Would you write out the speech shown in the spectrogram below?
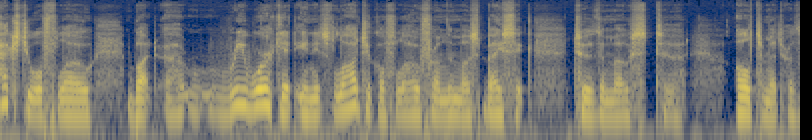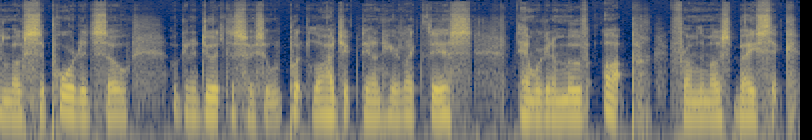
textual flow, but uh, rework it in its logical flow from the most basic to the most uh, ultimate or the most supported. So we're going to do it this way. So we'll put logic down here like this, and we're going to move up from the most basic.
